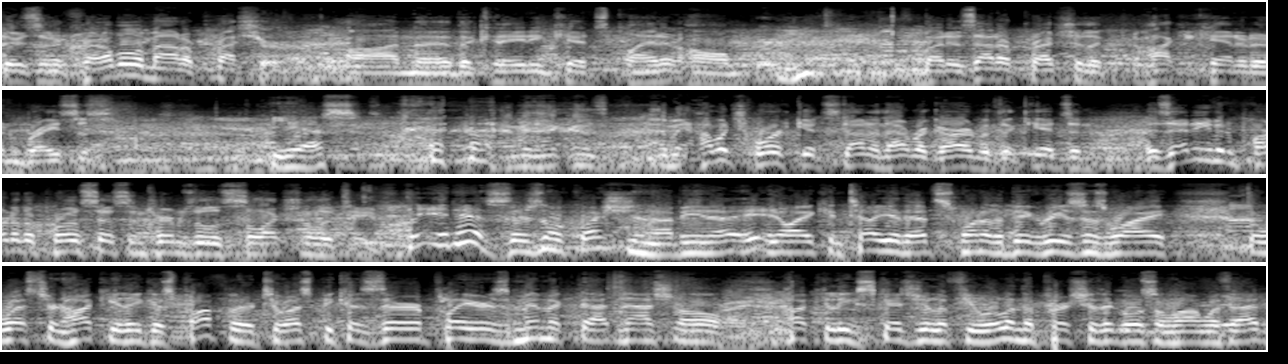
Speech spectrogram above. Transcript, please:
there's an incredible amount of pressure on the, the Canadian kids playing at home. But is that a pressure that Hockey Canada embraces? Yes. I mean, goes, I mean, how much work gets done in that regard with the kids, and is that even part of the process in terms of the selection of the team? It is. There's no question. I mean, uh, you know, I can tell you that's one of the big reasons why the Western Hockey League is popular to us because their players mimic that National right. Hockey League schedule, if you will, and the pressure that goes along with that.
